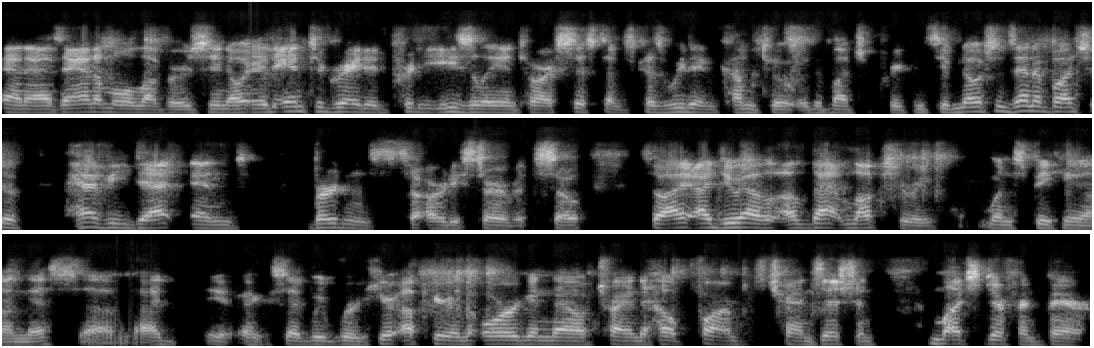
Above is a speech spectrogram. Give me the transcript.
and as animal lovers, you know, it integrated pretty easily into our systems because we didn't come to it with a bunch of preconceived notions and a bunch of heavy debt and burdens to already service. So, so I, I do have that luxury when speaking on this. Um, I, like I said, we, we're here up here in Oregon now, trying to help farms transition. Much different bear,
